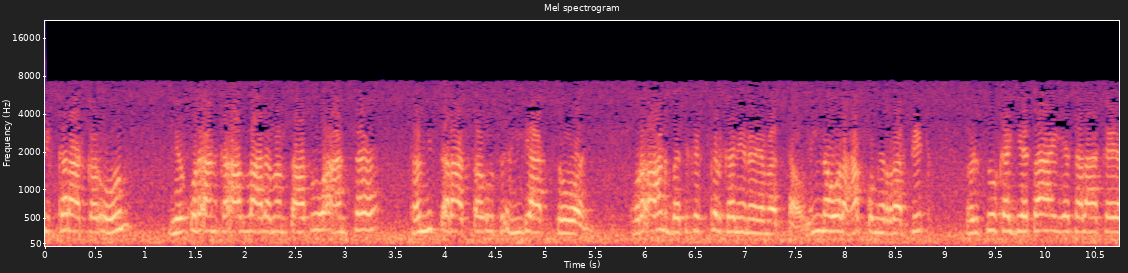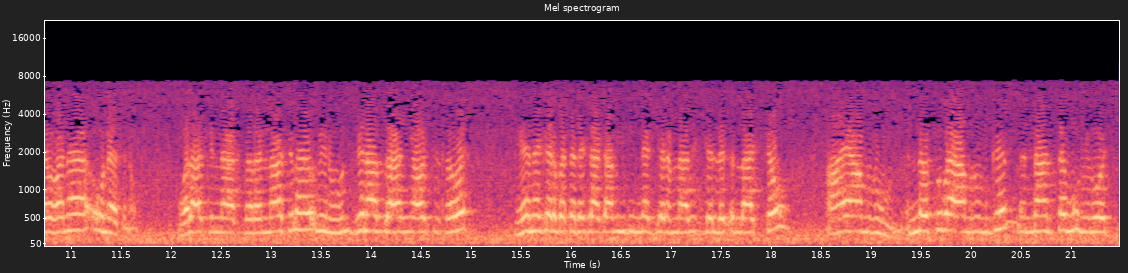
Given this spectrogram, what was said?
ቢከራከሩህም ይህ ቁርአን ከአላህ ለመምጣቱ አንተ ከሚጠራጠሩት እንዲያትሆን። ቁርአን በትክክል ከኔ ነው የመጣው። إنه الحق من ربك እርሱ ከጌታ የተላከ የሆነ እውነት ነው። ولكن أكثر الناس لا يؤمنون ግን አብዛኛዎቹ ሰዎች ይሄ ነገር በተደጋጋሚ ሊነገርና ሊገለጥላቸው አያምኑም። እነሱ ባያምኑም ግን እናንተ ሙሚኖቹ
